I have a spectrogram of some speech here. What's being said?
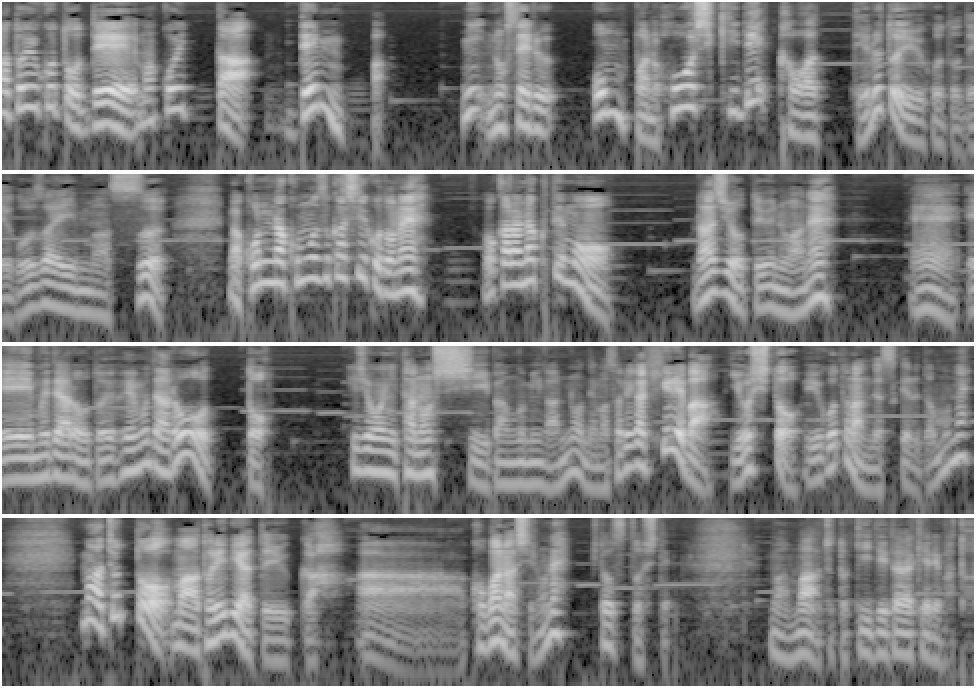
まあ、ということで、まあ、こういった電波に乗せる音波の方式で変わっているということでございます。まあ、こんな小難しいことね、わからなくても、ラジオというのはね、えー、AM であろうと FM であろうと、非常に楽しい番組があるので、まあそれが聞ければよしということなんですけれどもね。まあちょっと、まあトリビアというか、あ小話のね、一つとして、まあまあちょっと聞いていただければと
